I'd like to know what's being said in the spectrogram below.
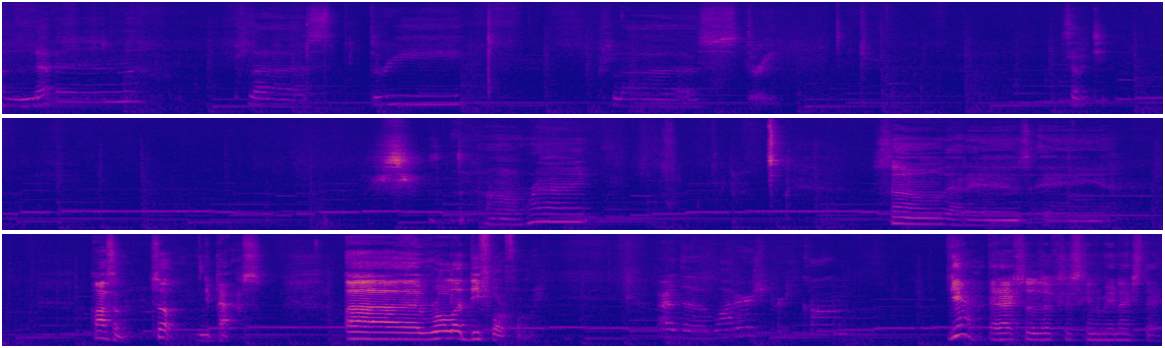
Eleven plus three plus three. Seventeen. All right. So that is a awesome. So you pass. Uh, roll a d4 for me. Are the waters pretty calm? Yeah, it actually looks like it's gonna be a nice day.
